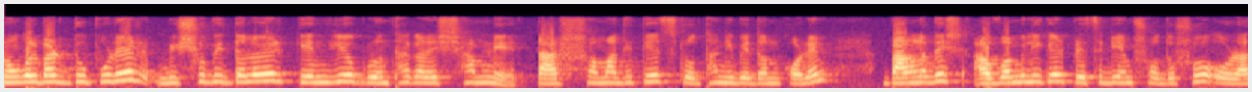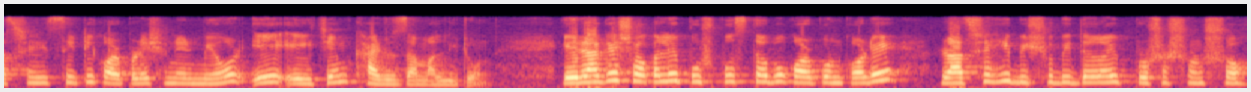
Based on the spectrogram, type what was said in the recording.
মঙ্গলবার দুপুরের বিশ্ববিদ্যালয়ের কেন্দ্রীয় গ্রন্থাগারের সামনে তার সমাধিতে শ্রদ্ধা নিবেদন করেন বাংলাদেশ আওয়ামী লীগের প্রেসিডিয়াম সদস্য ও রাজশাহী সিটি কর্পোরেশনের mayor A H M Khairuzzaman Liton. এর আগে সকালে পুষ্পস্তবক অর্পণ করে রাজশাহী বিশ্ববিদ্যালয় প্রশাসন সহ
